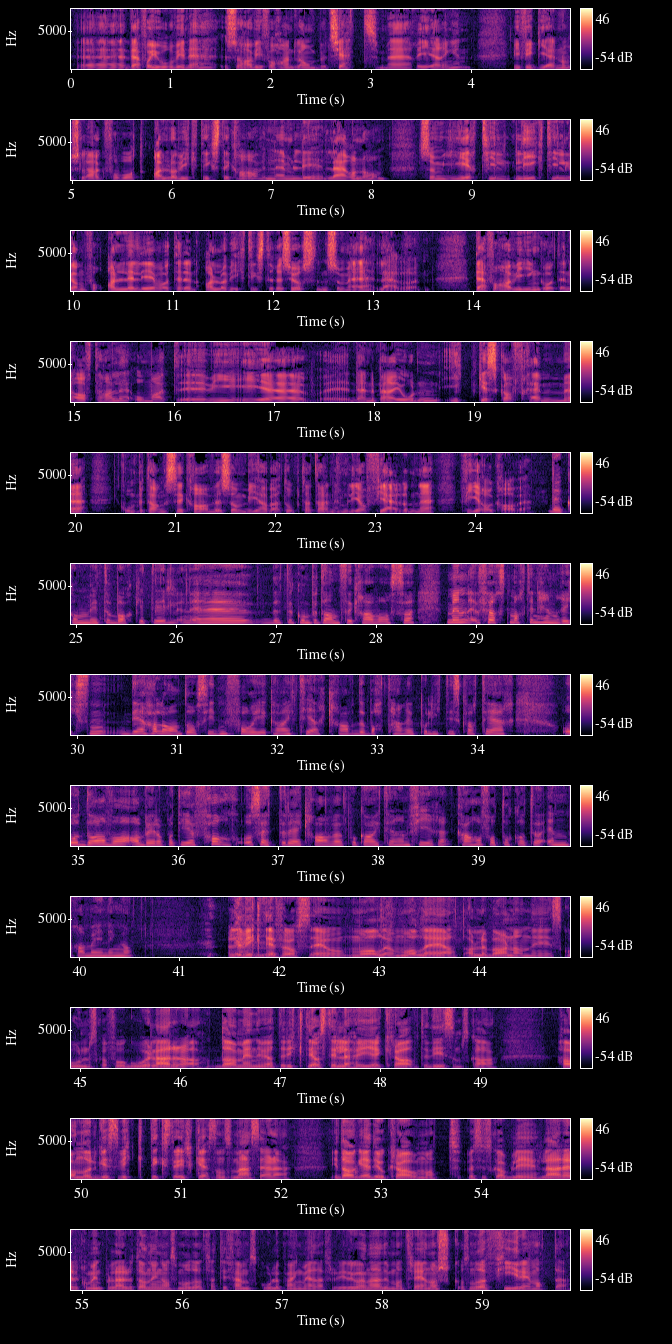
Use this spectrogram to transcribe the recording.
Eh, derfor gjorde vi det. Så har vi forhandla om budsjett med regjeringen. Vi fikk gjennomslag for vårt aller viktigste krav, nemlig lærernorm, som gir til, lik tilgang for alle elever til den aller viktigste ressursen, som er læreren. Derfor har vi inngått en avtale om at eh, vi i eh, denne perioden ikke skal fremme kompetansekravet som vi har vært opptatt av, nemlig å fjerne firerkravet. Det kommer vi tilbake til, eh, dette kompetansekravet også. Men først, Martin Henriksen. Det er halvannet år siden forrige karakterkravdebatt her i Politisk kvarter. Og da var Arbeiderpartiet for å sette det kravet på karakteren fire. Hva har fått dere til å endre mening nå? Det viktige for oss er jo målet, og målet er at alle barna i skolen skal få gode lærere. Da mener vi at det er riktig å stille høye krav til de som skal ha Norges viktigste yrke, sånn som jeg ser det. I dag er det jo krav om at hvis du skal bli lærer, komme inn på lærerutdanninga, så må du ha 35 skolepoeng med deg fra videregående, du må ha tre i norsk, og så må du ha fire i matte.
